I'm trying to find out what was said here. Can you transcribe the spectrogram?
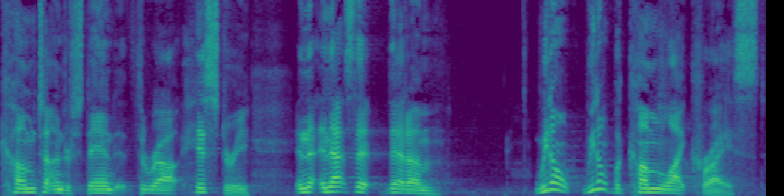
come to understand it throughout history. And, th- and that's that, that um, we, don't, we don't become like Christ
